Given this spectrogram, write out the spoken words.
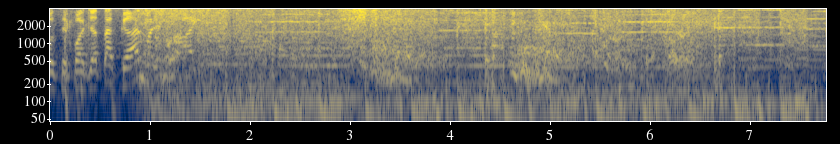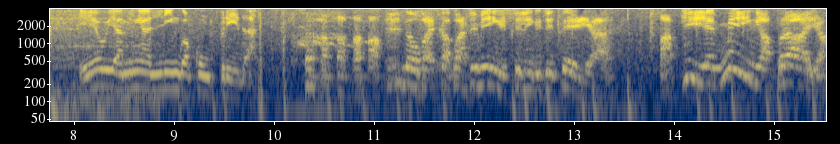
Você pode atacar, mas vai. Eu e a minha língua comprida. Não vai escapar de mim, estilingue de teia. Aqui é minha praia.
